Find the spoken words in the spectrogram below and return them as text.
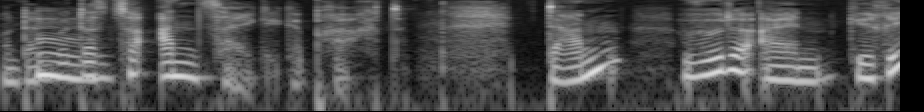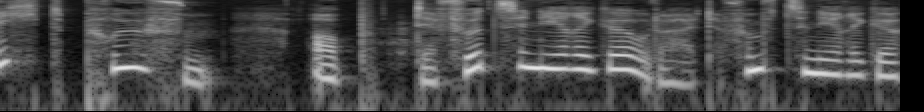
Und dann mhm. wird das zur Anzeige gebracht. Dann würde ein Gericht prüfen, ob der 14-Jährige oder halt der 15-Jährige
